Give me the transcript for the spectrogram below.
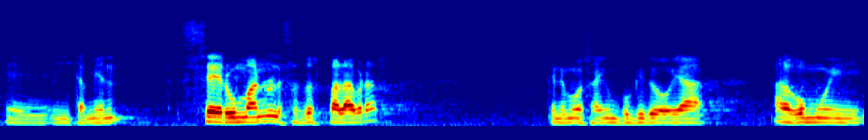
Eh, y también ser humano, esas dos palabras, tenemos ahí un poquito ya algo muy,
